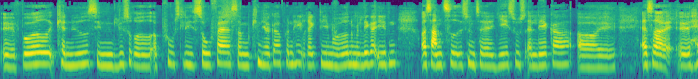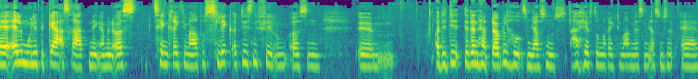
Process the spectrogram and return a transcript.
øh, både kan nyde sin lyserøde og puslige sofa, som knirker på den helt rigtige måde, når man ligger i den, og samtidig synes at Jesus er lækker, og øh, altså øh, have alle mulige begærsretninger, men også tænke rigtig meget på slik og Disney-film, og sådan... Øh, og det, det, det er den her dobbelthed, som jeg synes har hæftet mig rigtig meget med, som jeg synes er,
